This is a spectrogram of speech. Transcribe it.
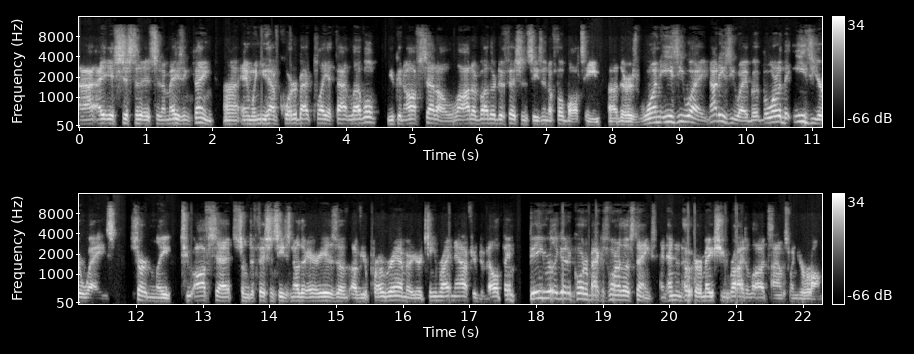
Uh, it's just a, it's an amazing thing. Uh, and when you have quarterback play at that level, you can offset a lot of other deficiencies in a football team. Uh, there is one easy way, not easy way, but but one of the easier ways certainly to offset some deficiencies in other areas of, of your program or your team right now if you're developing. Being really good at quarterback is one of those things. And Hendon Hooker makes you right a lot of times when you're wrong.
